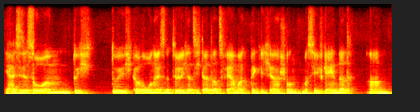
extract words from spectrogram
Ja, es ist ja so, ähm, durch, durch Corona ist natürlich, hat sich der Transfermarkt, denke ich, ja schon massiv geändert. Ähm,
